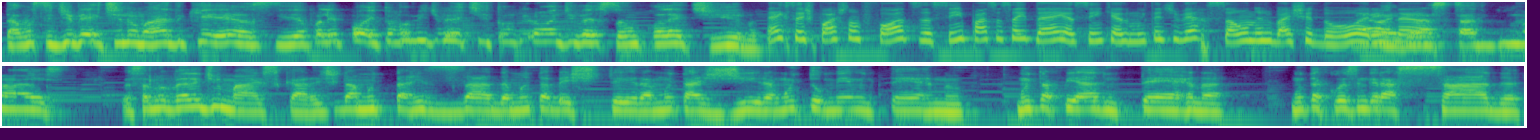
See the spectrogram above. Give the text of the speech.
estavam se divertindo mais do que eu, assim. Eu falei, pô, então vou me divertir, então virou uma diversão coletiva. É que vocês postam fotos assim, passa essa ideia, assim, que é muita diversão nos bastidores, é, né? É engraçado demais. Essa novela é demais, cara. A gente dá muita risada, muita besteira, muita gira, muito meme interno, muita piada interna, muita coisa engraçada.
